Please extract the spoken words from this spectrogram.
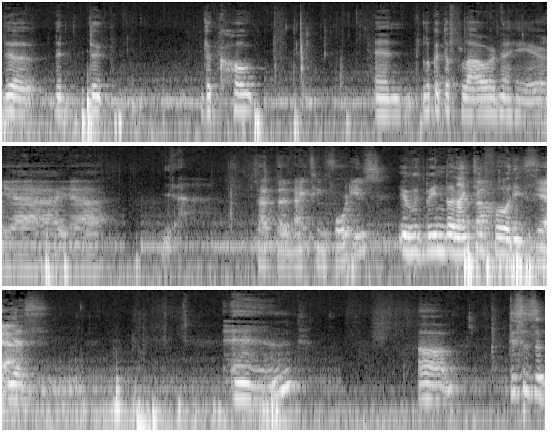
the the the the coat and look at the flower in her hair. Yeah, yeah. Yeah. Is that the 1940s? It would be in the 1940s. Yeah. Yes. And um, this is a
